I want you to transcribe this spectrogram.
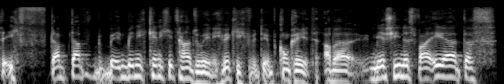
Ich, da, da bin ich, kenne ich die Zahlen zu wenig, wirklich konkret. Aber mir schien es war eher, dass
